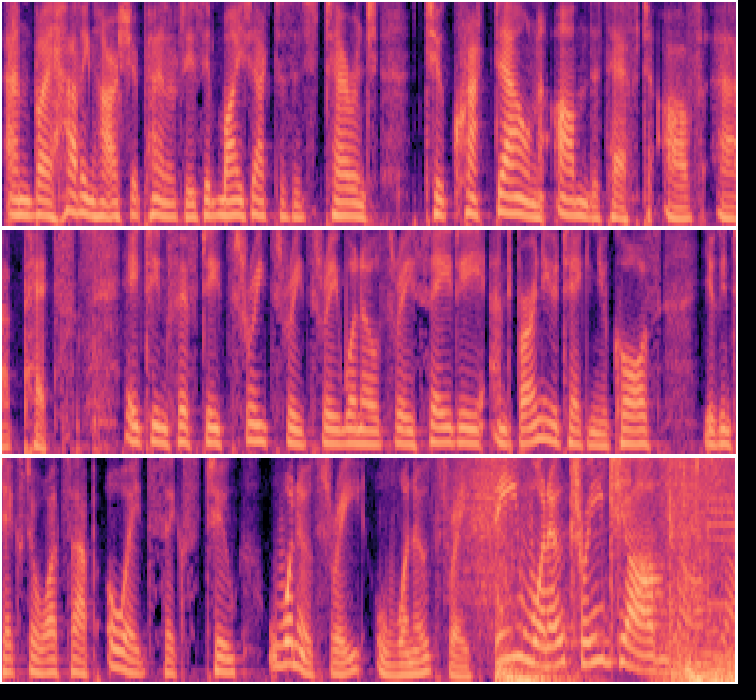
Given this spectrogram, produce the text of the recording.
and by having harsher penalties it might act as a deterrent to crack down on the theft of uh, pets. 1850 333 103 Sadie and Bernie are taking your calls. You can text or WhatsApp 0862 103 103 C103 Jobs.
